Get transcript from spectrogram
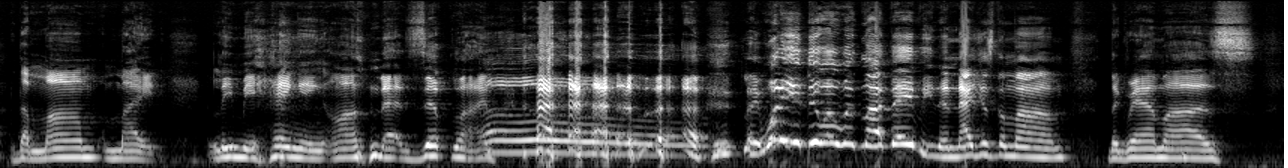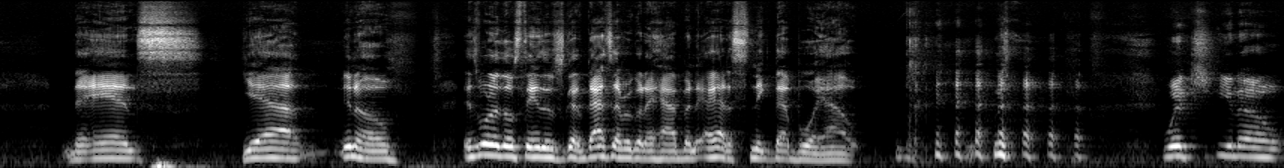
the mom might leave me hanging on that zip line. Oh, like, what are you doing with my baby? And not just the mom, the grandmas, the aunts. Yeah, you know, it's one of those things that's if that's ever going to happen. I got to sneak that boy out. which you know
